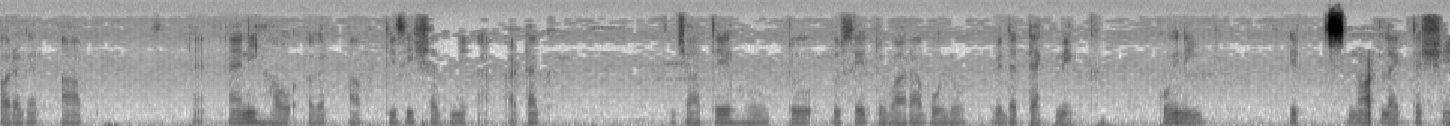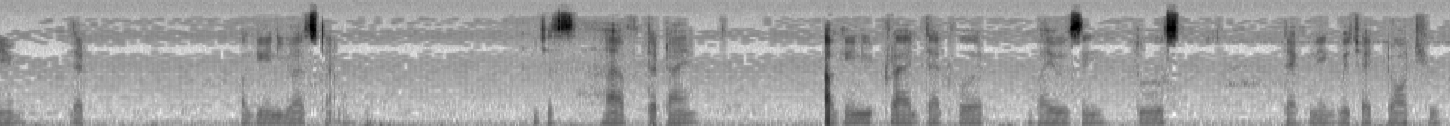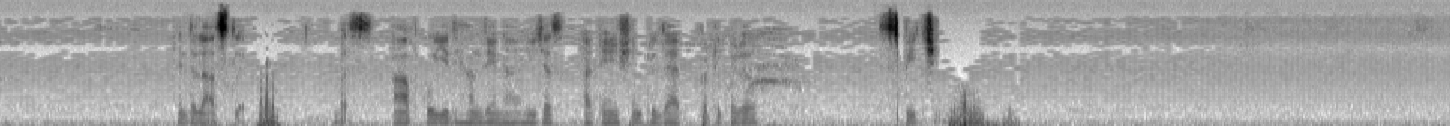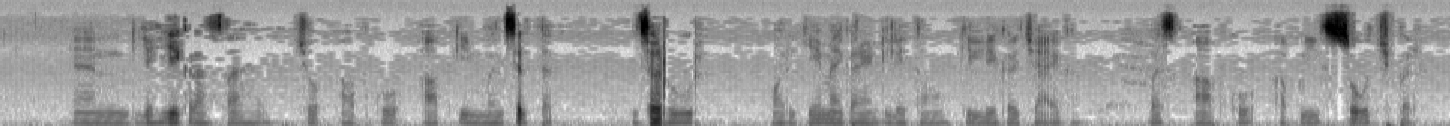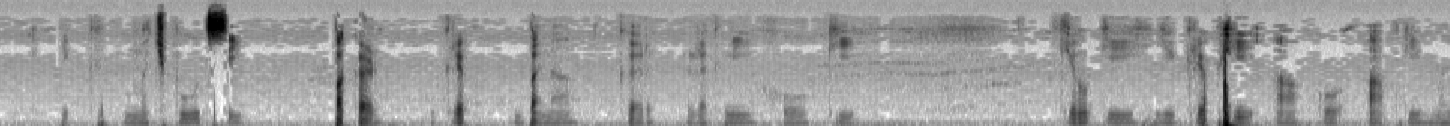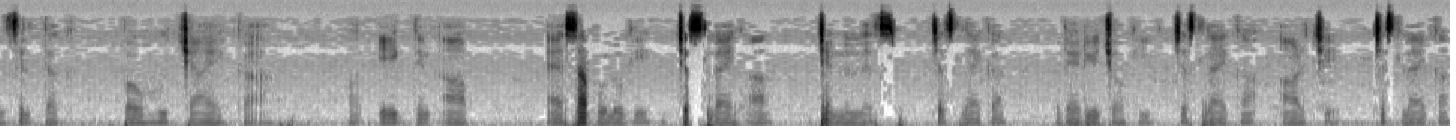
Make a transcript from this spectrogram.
और अगर आप एनी हाउ अगर आप किसी शब्द में अटक जाते हो तो उसे दोबारा बोलो विद अ टेक्निक कोई नहीं it's not like the same that you are stem you just have the time again you try that word by using those technique which I taught you in the last clip बस आपको ये ध्यान देना है just attention to that particular speech यही एक रास्ता है जो आपको आपकी मंजिल तक ज़रूर और ये मैं गारंटी लेता हूँ कि लेकर जाएगा। बस आपको अपनी सोच पर एक मज़बूत सी पकड़ ग्रिप बना कर रखनी होगी। क्योंकि ये ग्रिप ही आपको आपकी मंजिल तक पहुंचाएगा। और एक दिन आप ऐसा बोलोगे just like journalist just like a radio jockey just like just like a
